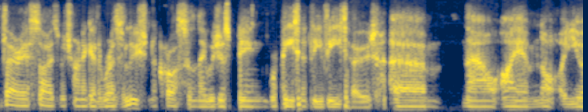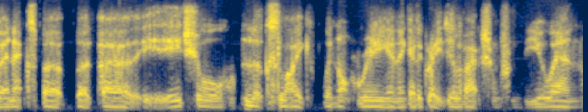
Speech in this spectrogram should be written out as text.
various sides were trying to get a resolution across and they were just being repeatedly vetoed. Um, now, I am not a UN expert, but uh, it, sure looks like we're not really going to get a great deal of action from the UN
